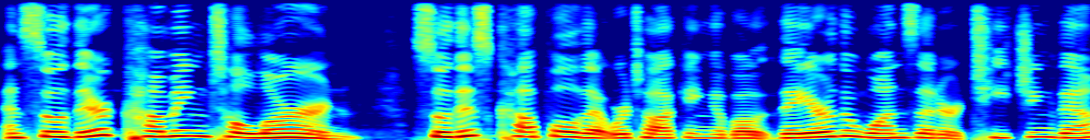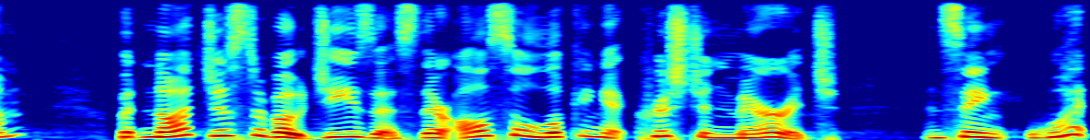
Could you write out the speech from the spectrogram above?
And so they're coming to learn. So, this couple that we're talking about, they are the ones that are teaching them, but not just about Jesus. They're also looking at Christian marriage and saying, what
